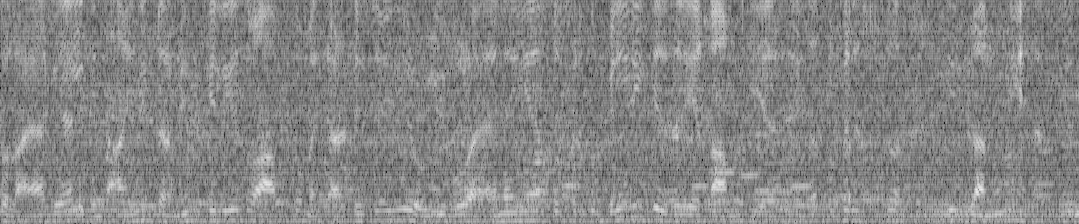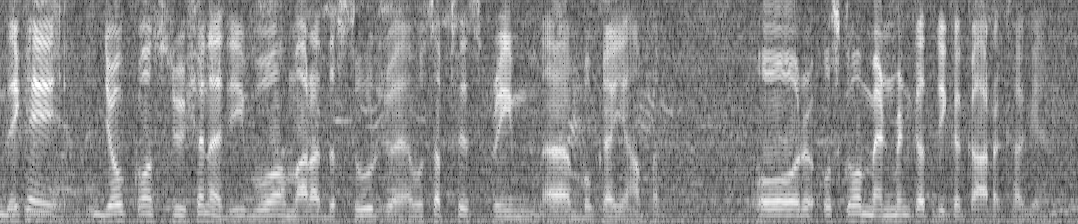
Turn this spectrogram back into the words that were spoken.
तो लाया गया लेकिन आइनी तरमीम के लिए तो आपको मेजॉरिटी चाहिए होगी वो है नहीं है तो फिर तो बिल ही के ज़रिए काम किया जाएगा तो फिर इसका कानूनी हैसियत देखें जो कॉन्स्टिट्यूशन है जी वो हमारा दस्तूर जो है वो सबसे सुप्रीम बुक है यहाँ पर। और उसको अमेंडमेंट का तरीका कार रखा गया है।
